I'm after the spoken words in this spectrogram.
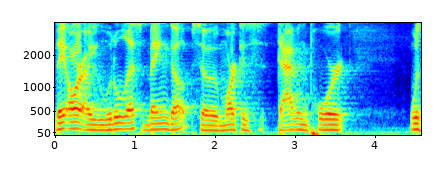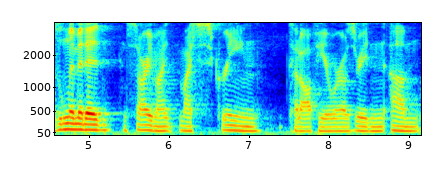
they are a little less banged up. So Marcus Davenport was limited. And sorry, my my screen cut off here where I was reading. Um,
